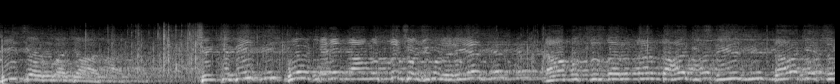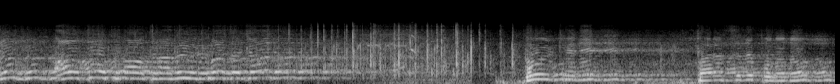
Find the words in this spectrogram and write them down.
Biz yorulacağız. Çünkü biz bu ülkenin namuslu çocuklarıyız. Namussuzlarından daha güçlüyüz, daha cesuruz. Altı okun altına mührü basacağız. Bu ülkenin parasını, pulunu,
